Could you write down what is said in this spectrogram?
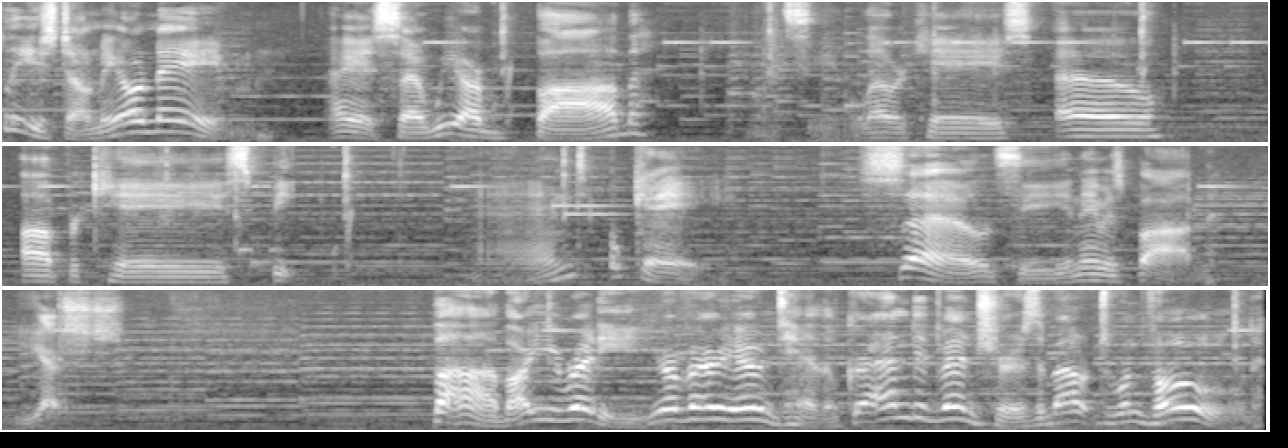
Please tell me your name. Okay, so we are Bob. Let's see, lowercase o, uppercase b. And, okay. So, let's see, your name is Bob. Yes. Bob, are you ready? Your very own tale of grand adventure is about to unfold.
